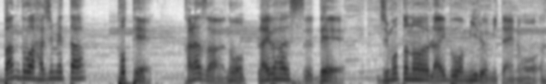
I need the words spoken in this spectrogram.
バンドは始めたとて、金沢のライブハウスで地元のライブを見るみたいのを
